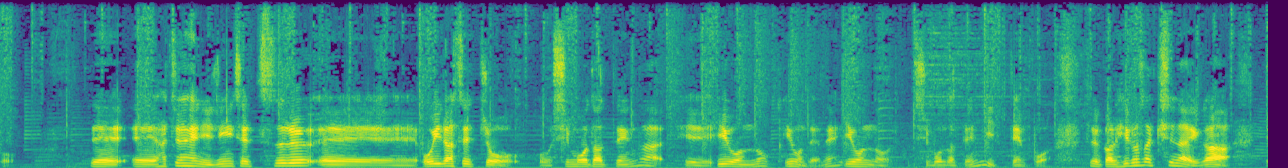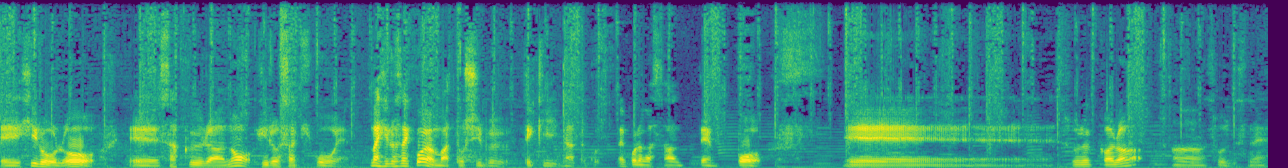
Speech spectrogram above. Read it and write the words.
舗。で、えー、八戸に隣接する、えー、奥入瀬町、下田店が、えー、イオンの、イオンだよね。イオンの下田店に1店舗。それから弘前市内が、えー、広ロ、えー、桜の弘前公園。まあ、弘前公園はまあ都市部的なところですね。これが3店舗。えー、それから、あそうですね。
